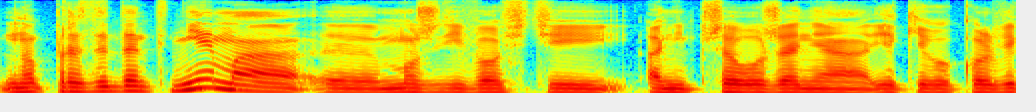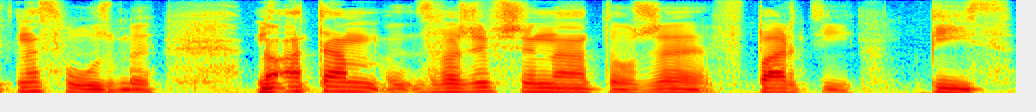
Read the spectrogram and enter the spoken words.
no, prezydent nie ma y, możliwości ani przełożenia jakiegokolwiek na służby. No a tam, zważywszy na to, że w partii PiS.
